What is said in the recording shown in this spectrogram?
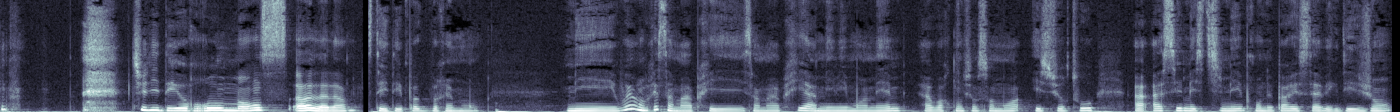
tu lis des romances. Oh là là, c'était une époque vraiment. Mais ouais, en vrai, ça m'a appris, appris à m'aimer moi-même, à avoir confiance en moi et surtout à assez m'estimer pour ne pas rester avec des gens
